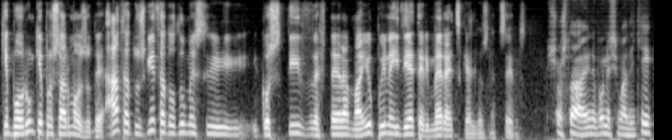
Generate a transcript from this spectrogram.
και μπορούν και προσαρμόζονται. Αν θα τους βγει θα το δούμε στη 22 Μαΐου που είναι ιδιαίτερη μέρα έτσι κι αλλιώς να ξέρεις. Σωστά, είναι πολύ σημαντική.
